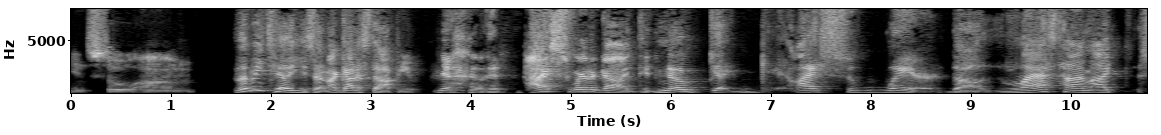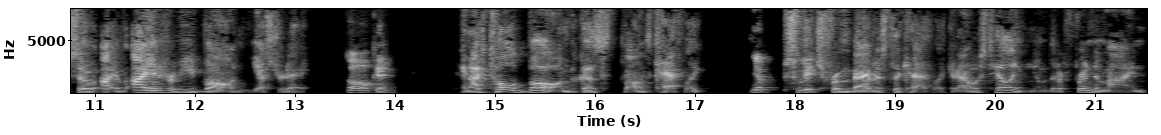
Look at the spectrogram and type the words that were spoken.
And so, um, Let me tell you something. I got to stop you. yeah. I swear to God, did no. I swear the last time I so I, I interviewed Vaughn yesterday, oh, okay. and I told Vaughn because Vaughn's Catholic. Yep. Switch from Baptist to Catholic, and I was telling him that a friend of mine,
